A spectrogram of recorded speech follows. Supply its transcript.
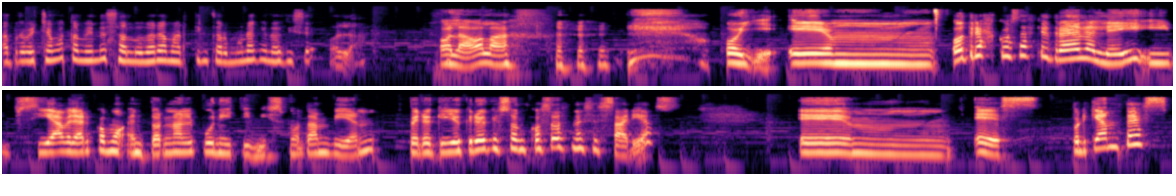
aprovechamos también de saludar a Martín Carmona que nos dice hola. Hola, hola. Oye, em, otras cosas que trae la ley y sí hablar como en torno al punitivismo también, pero que yo creo que son cosas necesarias, em, es, porque antes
